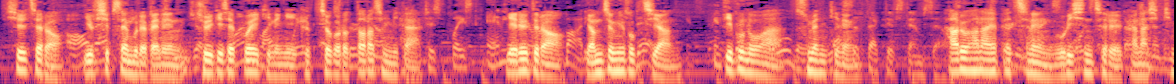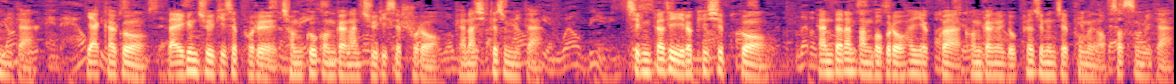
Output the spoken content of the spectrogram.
실제로 60세 무렵에는 줄기세포의 기능이 극적으로 떨어집니다. 예를 들어 염증 회복 지연, 피부 노화, 수면 기능. 하루 하나의 패치는 우리 신체를 변화시킵니다. 약하고 낡은 줄기세포를 젊고 건강한 줄기세포로 변화시켜줍니다. 지금까지 이렇게 쉽고 간단한 방법으로 활력과 건강을 높여주는 제품은 없었습니다.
